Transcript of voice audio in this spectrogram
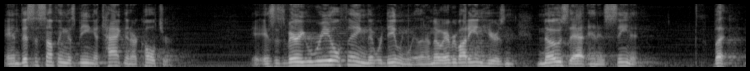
And this is something that's being attacked in our culture. It's this very real thing that we're dealing with. And I know everybody in here is, knows that and has seen it. But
